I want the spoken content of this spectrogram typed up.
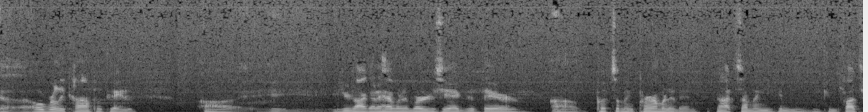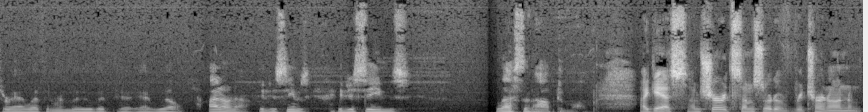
uh, overly complicated. Uh, you're not going to have an emergency exit there. Uh, put something permanent in, not something you can you can futz around with and remove it at, at will. I don't know. It just seems it just seems less than optimal. I guess I'm sure it's some sort of return on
